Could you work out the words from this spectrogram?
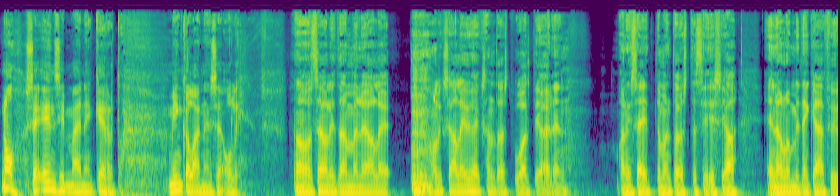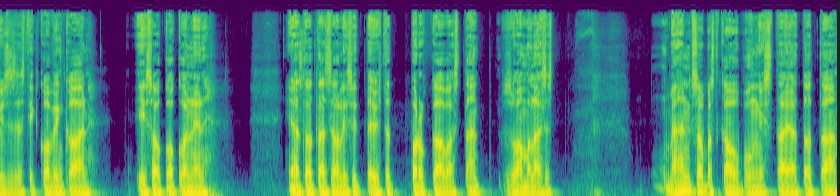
No, se ensimmäinen kerta. Minkälainen se oli? No, se oli tämmöinen alle, oliko se alle 19-vuotiaiden, mä olin 17 siis, ja en ollut mitenkään fyysisesti kovinkaan iso kokonen. Ja tota, se oli sitten yhtä porukkaa vastaan suomalaisesta vähän isommasta kaupungista ja tota,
